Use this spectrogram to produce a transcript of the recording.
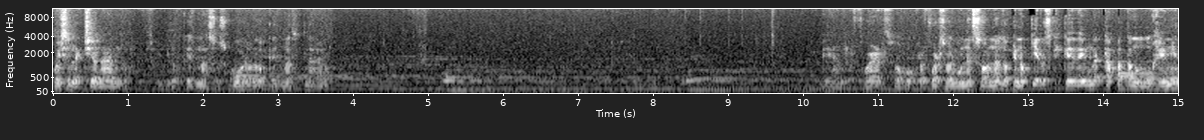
voy seleccionando lo que es más oscuro, lo que es más claro. Refuerzo, refuerzo algunas zonas. Lo que no quiero es que quede una capa tan homogénea.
